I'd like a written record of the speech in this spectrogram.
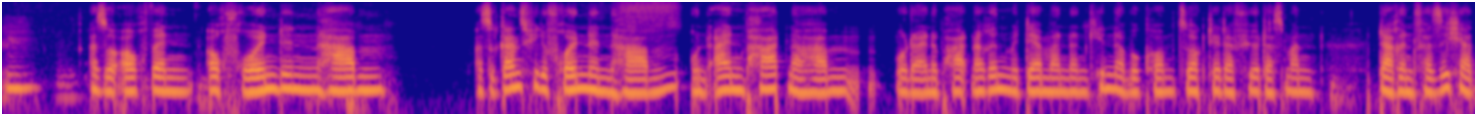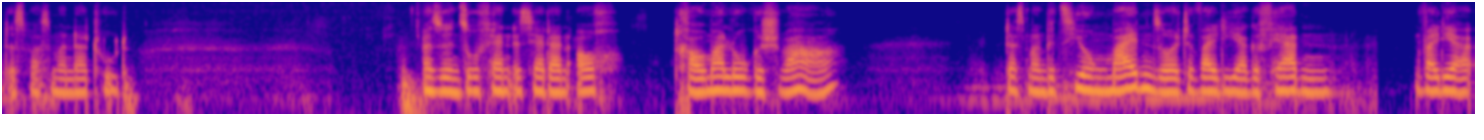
Mhm. Also auch wenn auch Freundinnen haben, also ganz viele Freundinnen haben und einen Partner haben oder eine Partnerin, mit der man dann Kinder bekommt, sorgt ja dafür, dass man darin versichert ist, was man da tut. Also insofern ist ja dann auch traumalogisch wahr, dass man Beziehungen meiden sollte, weil die ja gefährden, weil die ja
